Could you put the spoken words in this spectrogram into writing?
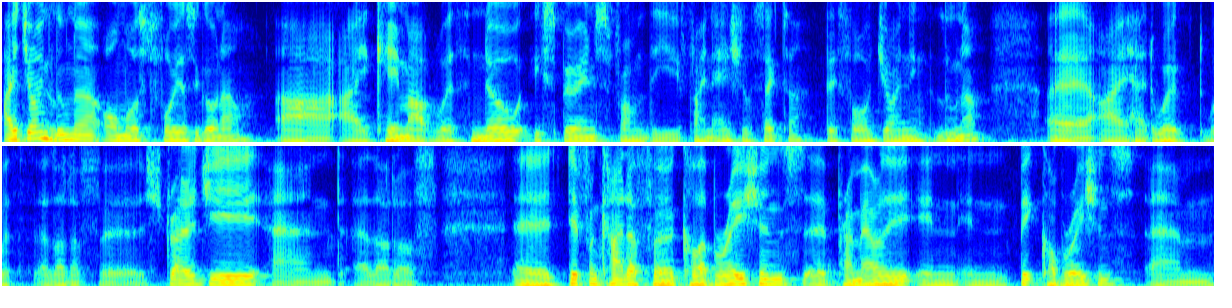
I joined Lunar almost four years ago now. Uh, I came out with no experience from the financial sector before joining Lunar. Uh, I had worked with a lot of uh, strategy and a lot of uh, different kind of uh, collaborations, uh, primarily in, in big corporations. Um,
